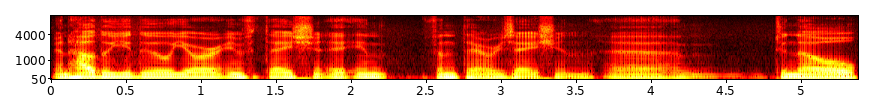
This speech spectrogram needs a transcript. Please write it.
And how do you do your invitation, uh, inventarization uh, to know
